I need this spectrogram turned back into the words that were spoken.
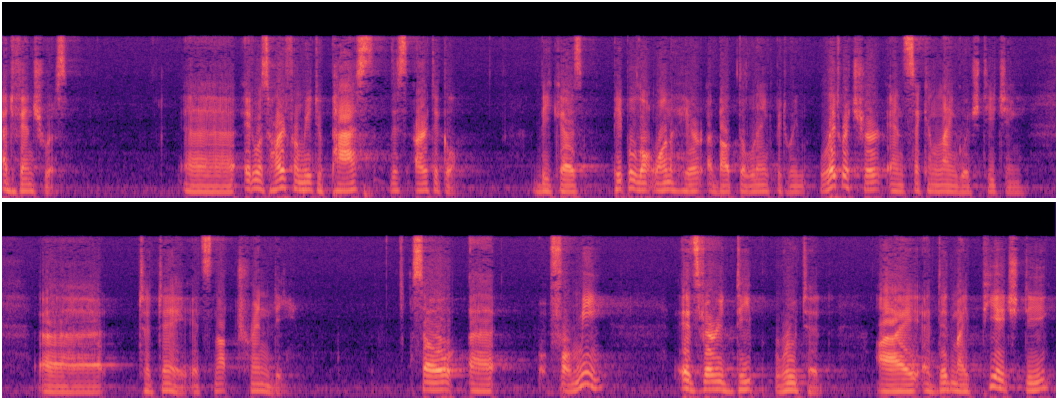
adventurous. it was hard for me to pass this article because people don't want to hear about the link between literature and second language teaching uh, today. It's not trendy. So uh, for me, it's very deep rooted. I uh, did my PhD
